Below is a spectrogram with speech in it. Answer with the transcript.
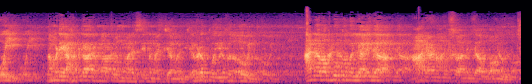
പോയി. നമ്മുടെ അഹങ്കാരം മാത്രം ഒന്ന് മനസ്സിൽ നിന്ന് വെച്ചാൽ മതി. എവിടെ പോയി? അള്ളാഹ്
